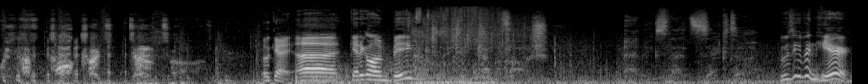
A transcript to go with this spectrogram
we have conquered Delta. okay, uh, getting on B. Who's even here?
